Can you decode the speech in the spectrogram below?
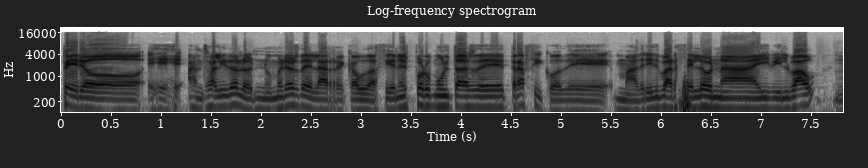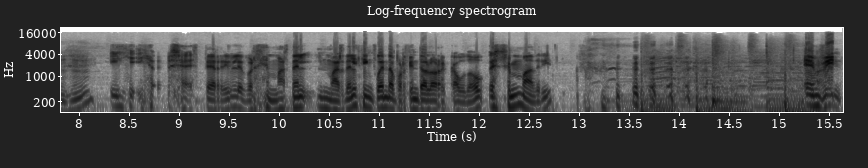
pero eh, han salido los números de las recaudaciones por multas de tráfico de Madrid, Barcelona y Bilbao. Y, y, o sea, es terrible porque más del, más del 50% de lo recaudado es en Madrid. En fin,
